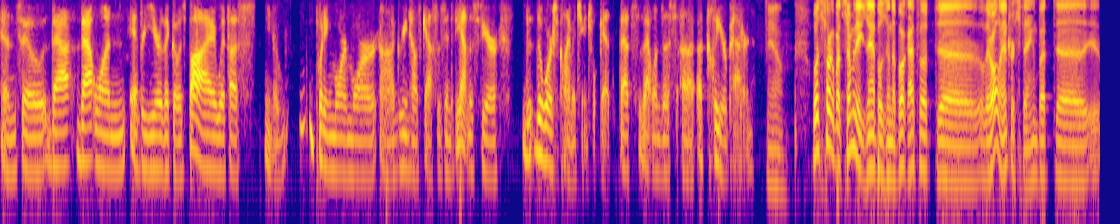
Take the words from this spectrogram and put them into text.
And so that that one every year that goes by with us, you know, putting more and more uh, greenhouse gases into the atmosphere, the, the, worse climate change will get. That's that one's a, a, clear pattern. Yeah. Well, let's talk about some of the examples in the book. I thought uh, they're all interesting, but uh,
